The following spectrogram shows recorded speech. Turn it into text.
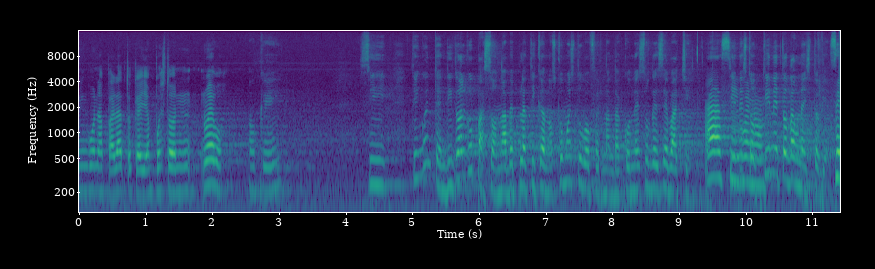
ningún aparato que hayan puesto nuevo. Ok. Sí, tengo entendido, algo pasó. A ver, platícanos, ¿cómo estuvo Fernanda con eso de ese bache? Ah, sí, Tienes to- bueno. tiene toda una historia. Sí,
